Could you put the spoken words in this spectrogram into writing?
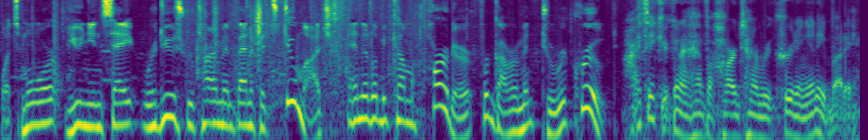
What's more, unions say reduce retirement benefits too much and it'll become harder for government to recruit. I think you're going to have a hard time recruiting anybody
